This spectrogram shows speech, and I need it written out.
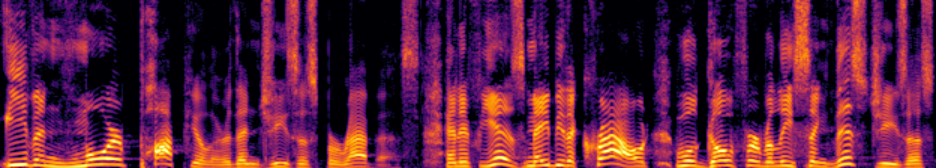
Even more popular than Jesus Barabbas. And if he is, maybe the crowd will go for releasing this Jesus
